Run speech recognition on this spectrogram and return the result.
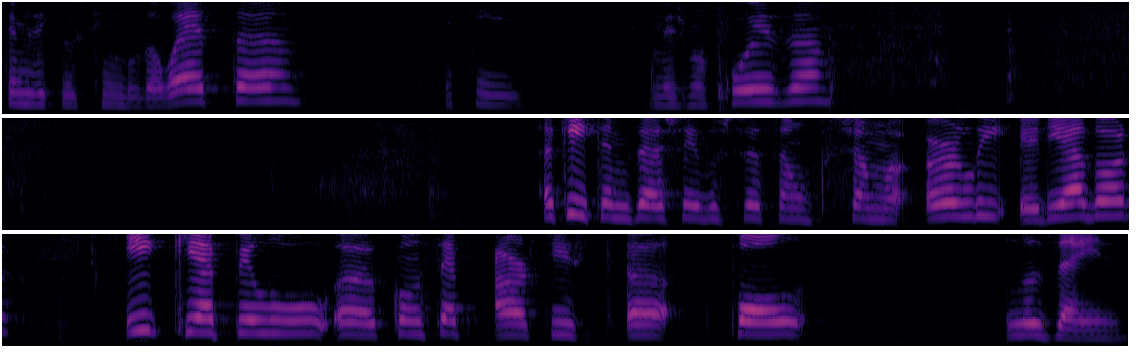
Temos aqui o símbolo da Weta, aqui a mesma coisa. Aqui temos esta ilustração que se chama Early Eriador e que é pelo uh, concept artist uh, Paul Lazane,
